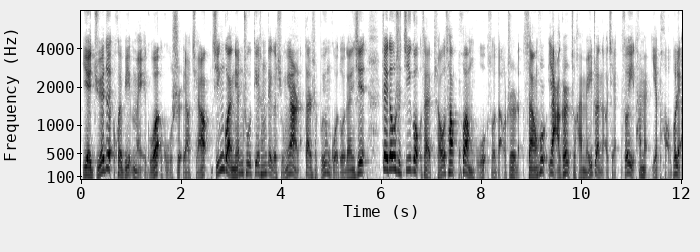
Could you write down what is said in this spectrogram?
也绝对会比美国股市要强，尽管年初跌成这个熊样了，但是不用过多担心，这都是机构在调仓换股所导致的，散户压根儿就还没赚到钱，所以他们也跑不了。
